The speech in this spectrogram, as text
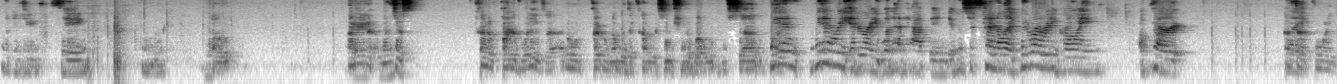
what did you say? no. I mean, we just kind of parted ways. I, I don't quite remember the conversation about what you said. we didn't we didn't reiterate what had happened. It was just kind of like we were already growing apart. At like- that point,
